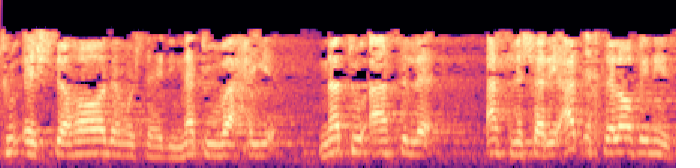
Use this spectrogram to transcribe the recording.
تو اجتهاد مجتهدین نه تو وحی نه تو اصل اصل شریعت اختلافی نیست.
